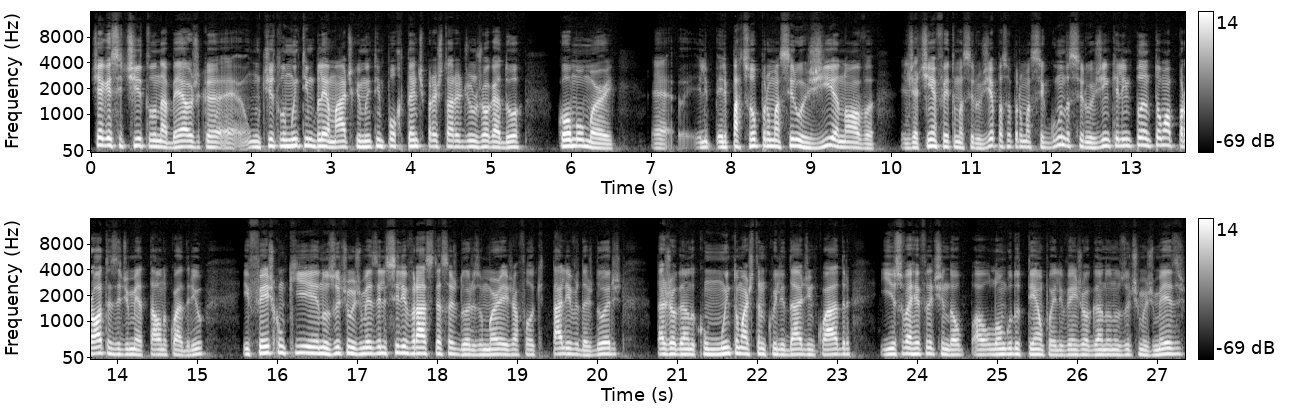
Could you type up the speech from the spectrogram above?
chega esse título na Bélgica, é um título muito emblemático e muito importante para a história de um jogador como o Murray. É, ele, ele passou por uma cirurgia nova, ele já tinha feito uma cirurgia, passou por uma segunda cirurgia em que ele implantou uma prótese de metal no quadril e fez com que nos últimos meses ele se livrasse dessas dores. O Murray já falou que está livre das dores, está jogando com muito mais tranquilidade em quadra e isso vai refletindo ao, ao longo do tempo. Ele vem jogando nos últimos meses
